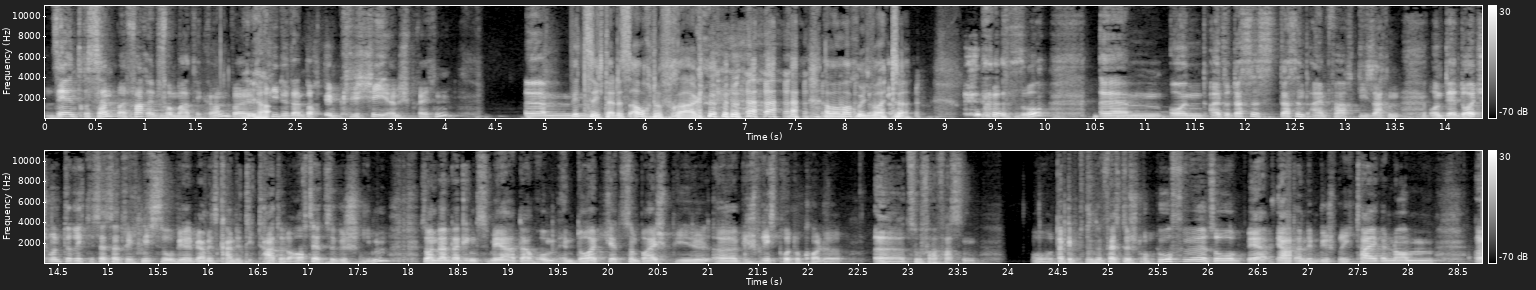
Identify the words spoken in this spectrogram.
sehr interessant bei Fachinformatikern, weil ja. viele dann doch dem Klischee entsprechen. Ähm, Witzig, das ist auch eine Frage. Aber mach ruhig weiter. so. Ähm, und also das ist, das sind einfach die Sachen. Und der Deutschunterricht ist jetzt natürlich nicht so, wir, wir haben jetzt keine Diktate oder Aufsätze geschrieben, sondern da ging es mehr darum, in Deutsch jetzt zum Beispiel äh, Gesprächsprotokolle äh, zu verfassen. So, da gibt es eine feste Struktur für, so, wer, wer hat an dem Gespräch teilgenommen, äh,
